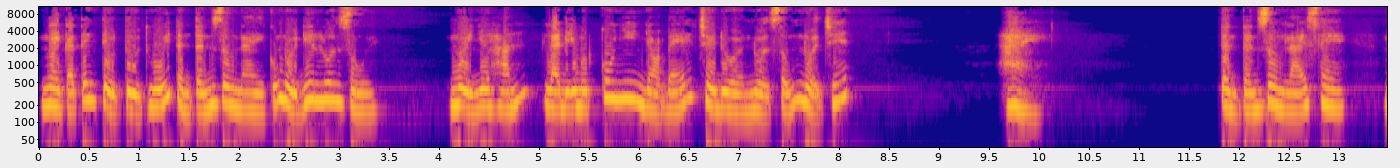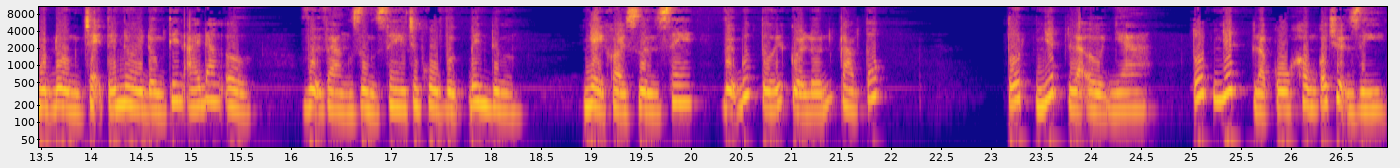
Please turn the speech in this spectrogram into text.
Ngay cả tên tiểu tử thúi Tần Tấn Dương này cũng nổi điên luôn rồi. Người như hắn lại bị một cô nhi nhỏ bé chơi đùa nửa sống nửa chết. Hài! Tần Tấn Dương lái xe, một đường chạy tới nơi đồng thiên ái đang ở, vội vàng dừng xe trong khu vực bên đường. Nhảy khỏi sườn xe, vội bước tới cửa lớn cao tốc. Tốt nhất là ở nhà, tốt nhất là cô không có chuyện gì.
